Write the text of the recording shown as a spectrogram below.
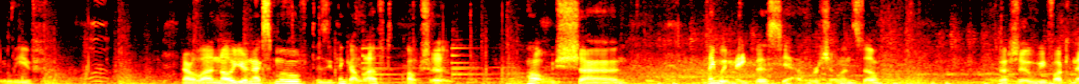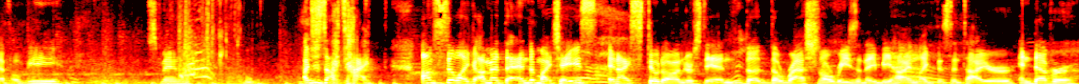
we leave? Never let him know your next move. Does he think I left? Oh, shit. Oh, shit. Think we make this. Yeah, we're chilling still. Especially if we fucking FOV. Spin. Ooh. I just, I, I, I'm still like, I'm at the end of my chase, and I still don't understand the the rational reasoning behind like this entire endeavor.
